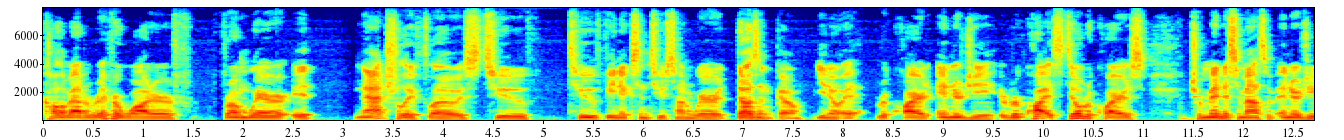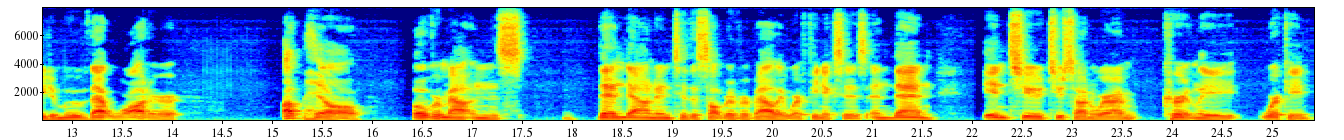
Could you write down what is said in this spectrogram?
Colorado River water f- from where it naturally flows to to Phoenix and Tucson where it doesn't go. You know, it required energy. It require it still requires tremendous amounts of energy to move that water uphill over mountains, then down into the Salt River Valley where Phoenix is, and then into Tucson where I'm currently working.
